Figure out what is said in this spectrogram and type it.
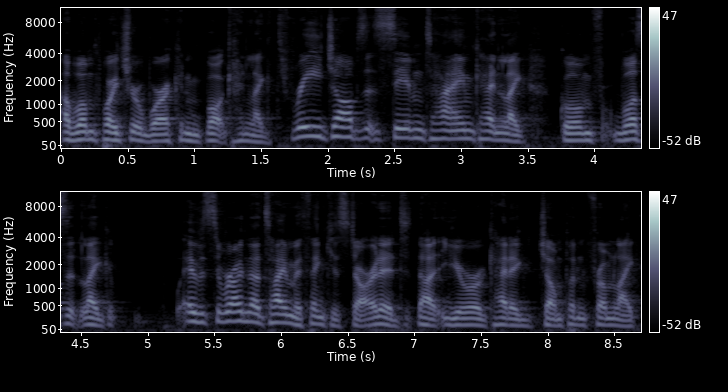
at one point you're working, what, kind of like three jobs at the same time, kind of like going, for, was it like, it was around that time I think you started that you were kind of jumping from like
